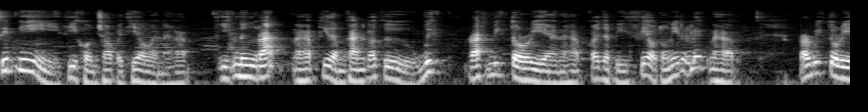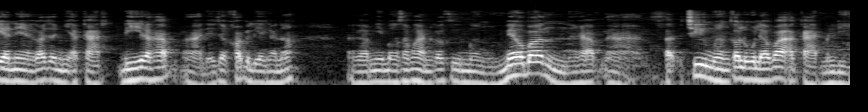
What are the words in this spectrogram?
ซิดนีย์ที่คนชอบไปเที่ยวกันนะครับ อีกหนึ่งรัฐนะครับที่สำคัญก็คือวิกรัฐวิกตอเรียนะครับก็จะมีเที่ยวตรงนี้เล็กๆนะครับรัฐวิกตอเรียเนี่ยก็จะมีอากาศดีแล้วครับอ่าเดี๋ยวจะค่อยไปเรียนกันเนาะ นะครับมีเมืองสำคัญก็คือเมืองเมลเบิร์นนะครับชื่อเมืองก็รู้แล้วว่าอากาศมันดี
